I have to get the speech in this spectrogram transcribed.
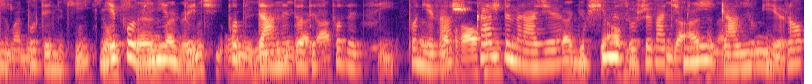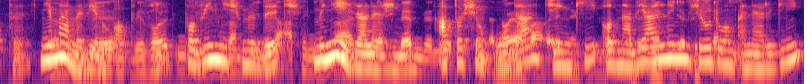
i budynki nie powinien być poddany do dyspozycji, ponieważ w każdym razie musimy zużywać mniej gazu i ropy. Nie mamy wielu opcji. Powinniśmy być mniej zależni, a to się uda dzięki odnawialnym źródłom energii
